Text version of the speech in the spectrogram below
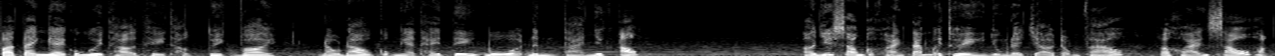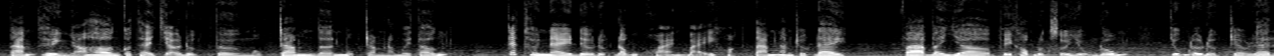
và tay nghề của người thợ thì thật tuyệt vời, đầu đầu cũng nghe thấy tiếng búa đinh tai nhức óc. Ở dưới sông có khoảng 80 thuyền dùng để chở trọng pháo và khoảng 6 hoặc 8 thuyền nhỏ hơn có thể chở được từ 100 đến 150 tấn. Các thuyền này đều được đóng khoảng 7 hoặc 8 năm trước đây và bây giờ vì không được sử dụng đúng, chúng đều được treo lên.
